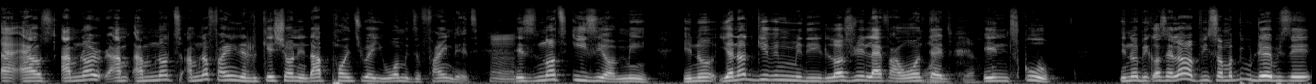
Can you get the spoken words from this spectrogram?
I, I was. I'm not. I'm. I'm not. I'm not finding the location in that point where you want me to find it. Hmm. It's not easy on me. You know, you're not giving me the luxury life I wanted Want, in school. You know, because a lot of people, some people they will say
